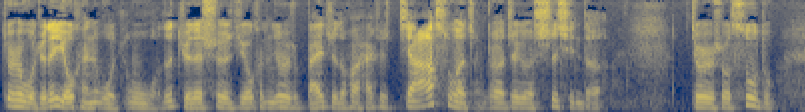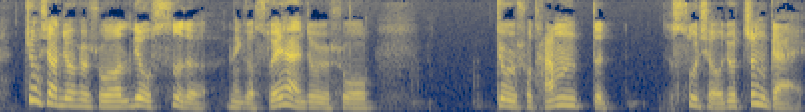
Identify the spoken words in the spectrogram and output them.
就是我觉得有可能，我我的觉得是有可能就是白纸的话，还是加速了整个这个事情的，就是说速度。就像就是说六四的那个，虽然就是说，就是说他们的诉求就政改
